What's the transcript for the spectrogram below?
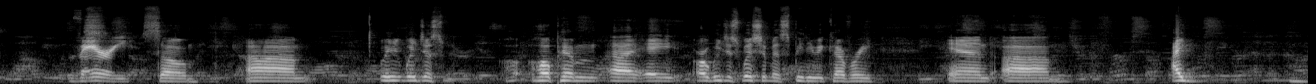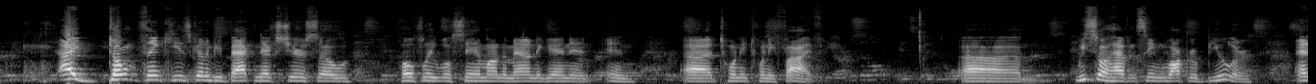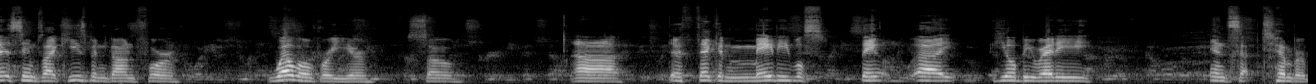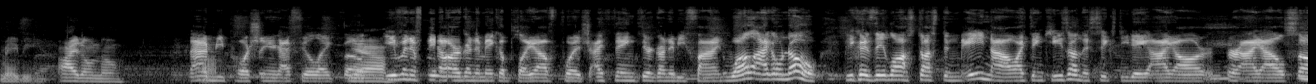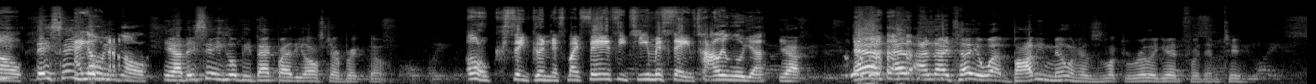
very. So, um, we we just hope him uh, a or we just wish him a speedy recovery, and um, I I don't think he's going to be back next year. So, hopefully, we'll see him on the mound again in in uh, 2025. Um, we still haven't seen Walker Buehler, and it seems like he's been gone for well over a year. So uh, they're thinking maybe we'll they uh, he'll be ready in September. Maybe I don't know. That'd be pushing it, I feel like, though. Yeah. Even if they are going to make a playoff push, I think they're going to be fine. Well, I don't know, because they lost Dustin May now. I think he's on the 60 day IR or IL, so. They say I don't be, know. Yeah, they say he'll be back by the All Star break though. Oh, thank goodness. My fantasy team is saved. Hallelujah. Yeah, and, and and I tell you what, Bobby Miller has looked really good for them too.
